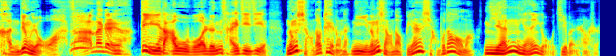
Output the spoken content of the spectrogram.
肯定有啊！嗯咱们这个地大物博，人才济济，能想到这种的，你能想到，别人想不到吗？年年有，基本上是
